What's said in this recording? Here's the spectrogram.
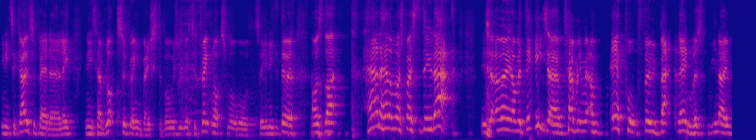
You need to go to bed early. You need to have lots of green vegetables. You need to drink lots more water. You need to do it. I was like, how the hell am I supposed to do that? You know I mean? I'm a DJ. I'm traveling. I'm, airport food back then was, you know,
